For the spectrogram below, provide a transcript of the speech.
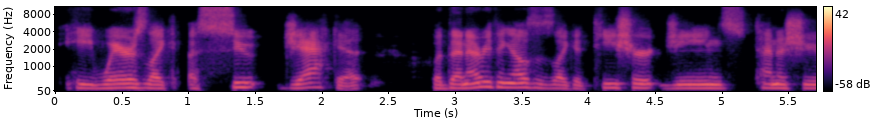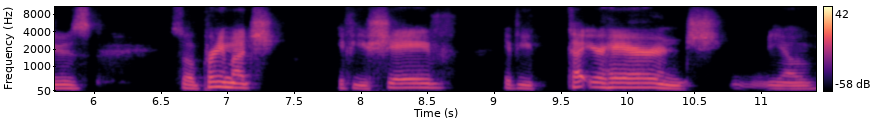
He wears like a suit jacket but then everything else is like a t-shirt jeans tennis shoes. So pretty much if you shave if you cut your hair and you know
